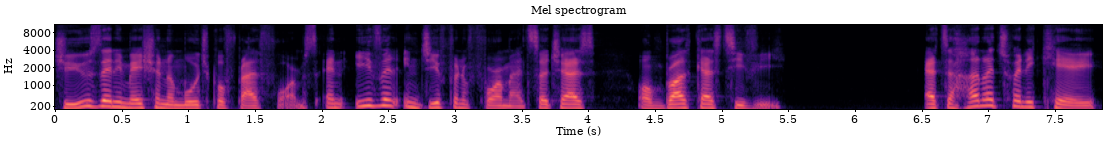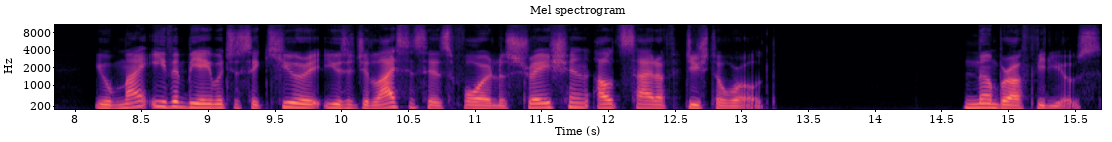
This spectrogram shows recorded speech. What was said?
to use the animation on multiple platforms and even in different formats such as on broadcast TV. At 120k, you might even be able to secure usage licenses for illustration outside of digital world. Number of videos.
